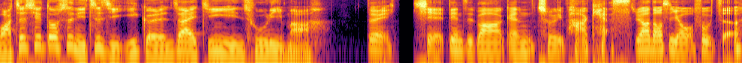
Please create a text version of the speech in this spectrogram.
哇，这些都是你自己一个人在经营处理吗？对，写电子报跟处理 Podcast，主要都是由我负责。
